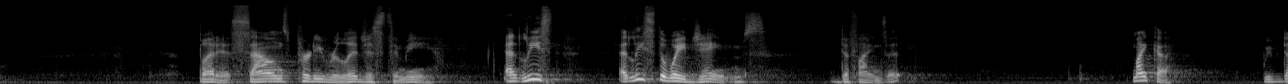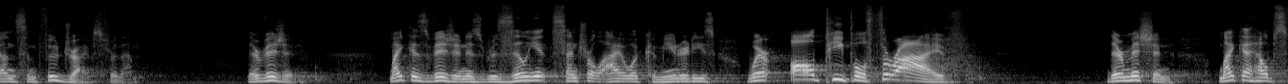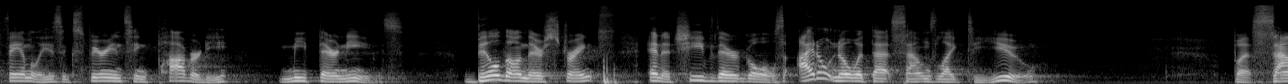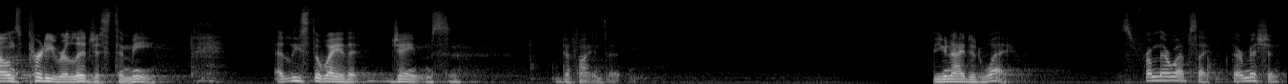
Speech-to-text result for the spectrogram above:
but it sounds pretty religious to me. At least, at least the way James defines it. MICA, we've done some food drives for them. Their vision. MICA's vision is resilient central Iowa communities where all people thrive. Their mission MICA helps families experiencing poverty meet their needs, build on their strength, and achieve their goals. I don't know what that sounds like to you, but sounds pretty religious to me, at least the way that James defines it. The United Way. It's from their website, their mission.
